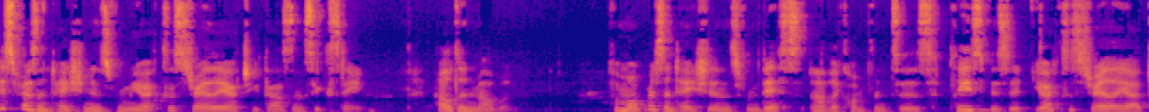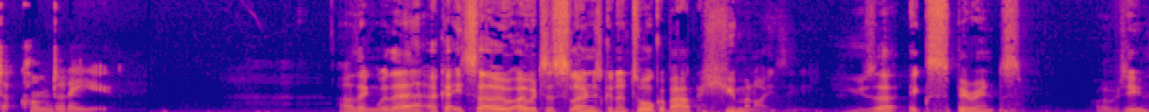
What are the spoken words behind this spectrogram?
This presentation is from UX Australia 2016, held in Melbourne. For more presentations from this and other conferences, please visit uxaustralia.com.au. I think we're there. Okay, so over to Sloan who's going to talk about humanizing user experience. Over to you.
